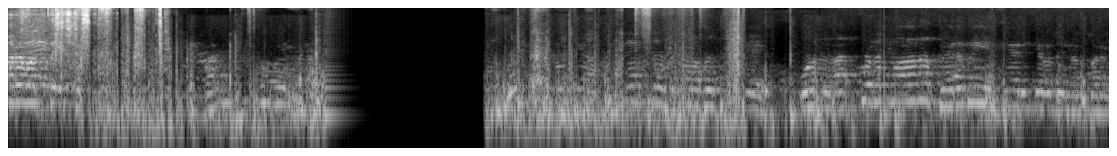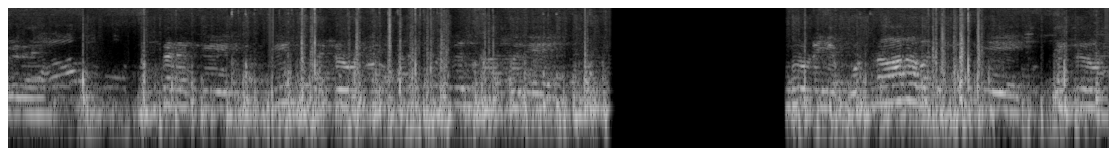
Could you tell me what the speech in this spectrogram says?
கௌரவத்தை ஒரு அற்புதமான பெருமையை சேர்க்கிறது நண்பர்களே. உங்களுக்கு மீண்டும் எங்களுடைய தலைப்புகளின் சார்பிலே உங்களுடைய பொன்னான வருகைக்கு எங்களுடைய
